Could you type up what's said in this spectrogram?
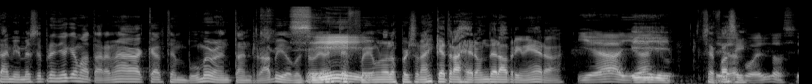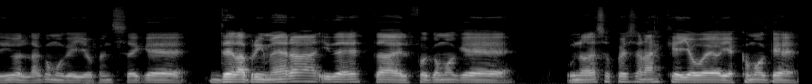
También me sorprendió que mataran a Captain Boomerang tan rápido, porque obviamente fue uno de los personajes que trajeron de la primera. Yeah, yeah, y se fue así. de acuerdo, sí, ¿verdad? Como que yo pensé que de la primera y de esta, él fue como que uno de esos personajes que yo veo y es como que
